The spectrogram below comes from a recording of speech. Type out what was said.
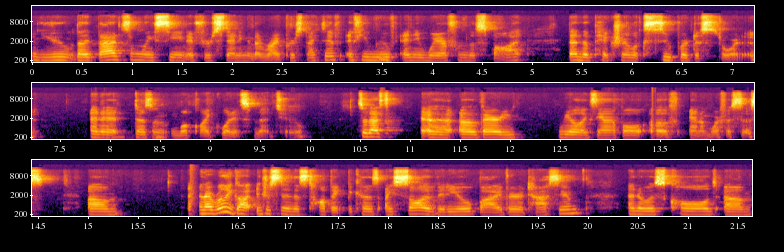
you like that's only seen if you're standing in the right perspective. If you move anywhere from the spot then the picture looks super distorted and it doesn't look like what it's meant to. So that's a, a very real example of anamorphosis. Um, and i really got interested in this topic because i saw a video by veritasium and it was called um,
